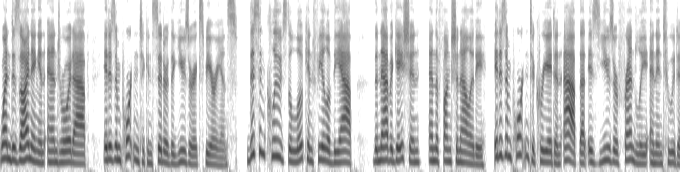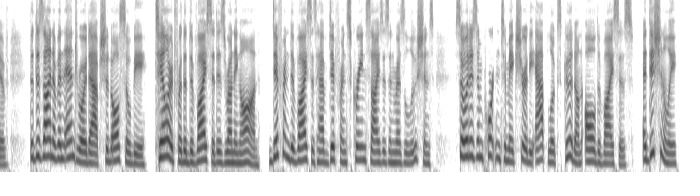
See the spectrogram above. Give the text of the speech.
When designing an Android app, it is important to consider the user experience. This includes the look and feel of the app, the navigation, and the functionality. It is important to create an app that is user-friendly and intuitive. The design of an Android app should also be tailored for the device it is running on. Different devices have different screen sizes and resolutions, so it is important to make sure the app looks good on all devices. Additionally,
